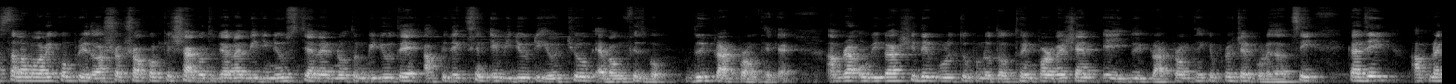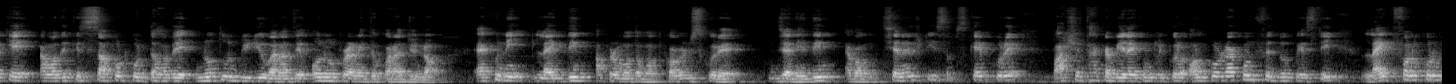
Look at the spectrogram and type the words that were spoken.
আসসালামু আলাইকুম, প্রিয় দর্শক, সকলকে স্বাগত জানাই বিডি নিউজ চ্যানেলের নতুন ভিডিওতে। আপনি দেখছেন এই ভিডিওটি ইউটিউব এবং ফেসবুক, দুই প্ল্যাটফর্ম থেকে। আমরা অভিবাসীদের গুরুত্বপূর্ণ তথ্য, ইনফরমেশন এই দুই প্ল্যাটফর্ম থেকে প্রচার করে যাচ্ছি। কাজেই আপনাকে, আমাদেরকে সাপোর্ট করতে হবে নতুন ভিডিও বানাতে অনুপ্রাণিত করার জন্য। এখনই লাইক দিন, আপনার মতামত কমেন্টস করে জানিয়ে দিন এবং চ্যানেলটি সাবস্ক্রাইব করে পাশে থাকা বেল আইকন ক্লিক করে অন করে রাখুন। ফেসবুক পেজটি লাইক, ফলো করুন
